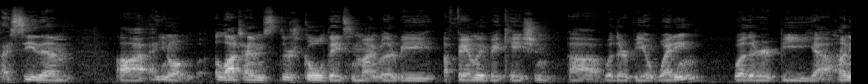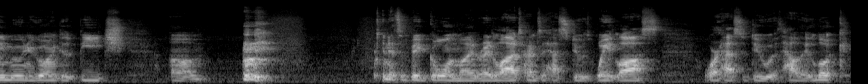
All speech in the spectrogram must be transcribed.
I see them, uh, you know, a lot of times there's goal dates in mind, whether it be a family vacation, uh, whether it be a wedding, whether it be a honeymoon, you're going to the beach. Um, and it's a big goal in mind, right? A lot of times it has to do with weight loss or it has to do with how they look.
